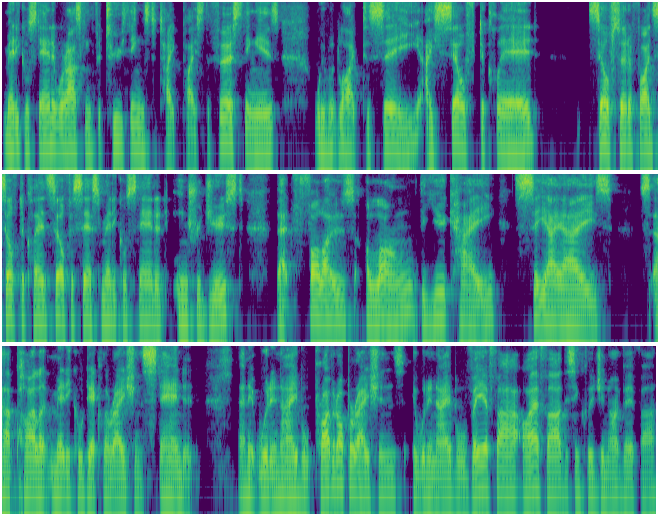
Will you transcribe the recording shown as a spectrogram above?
medical standard, we're asking for two things to take place. The first thing is we would like to see a self declared, self certified, self declared, self assessed medical standard introduced that follows along the UK CAA's uh, pilot medical declaration standard and it would enable private operations. It would enable VFR, IFR. This includes your night VFR.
